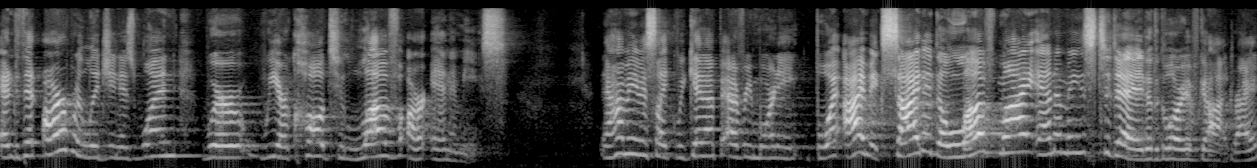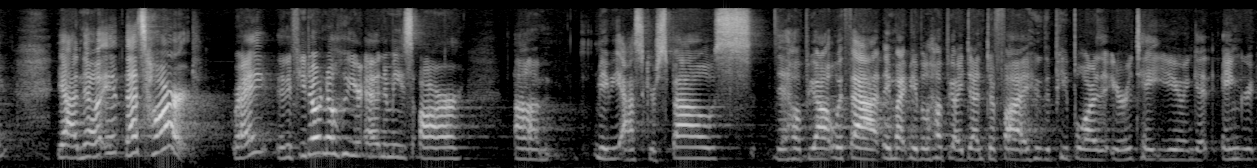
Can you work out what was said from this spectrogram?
And that our religion is one where we are called to love our enemies. Now, how many of us like we get up every morning, boy, I'm excited to love my enemies today to the glory of God, right? Yeah, no, it, that's hard, right? And if you don't know who your enemies are, um, maybe ask your spouse, to help you out with that. They might be able to help you identify who the people are that irritate you and get angry,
